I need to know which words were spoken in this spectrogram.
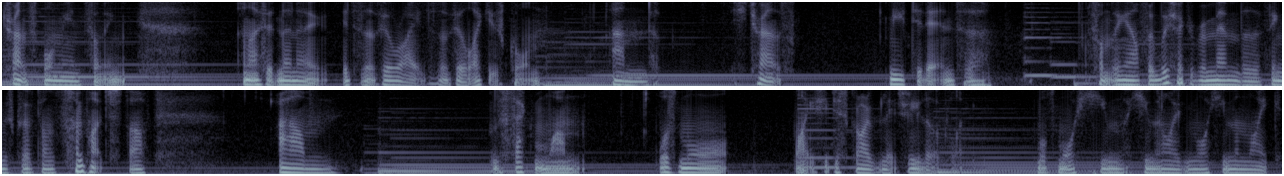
transforming into something And I said, No, no, it doesn't feel right. It doesn't feel like it's gone. And she transmuted it into something else. I wish I could remember the things because I've done so much stuff. Um, the second one was more like she described literally looked like was more hum- humanoid, more human like,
